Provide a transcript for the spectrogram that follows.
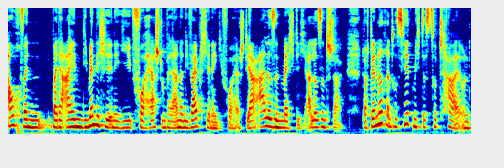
auch wenn bei der einen die männliche Energie vorherrscht und bei der anderen die weibliche Energie vorherrscht, ja, alle sind mächtig, alle sind stark. Doch dennoch interessiert mich das total und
